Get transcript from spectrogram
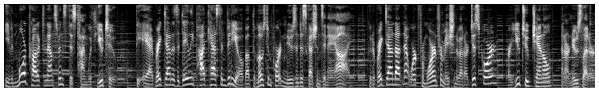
even more product announcements, this time with YouTube. The AI Breakdown is a daily podcast and video about the most important news and discussions in AI. Go to breakdown.network for more information about our Discord, our YouTube channel, and our newsletter.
